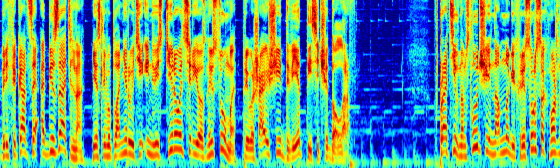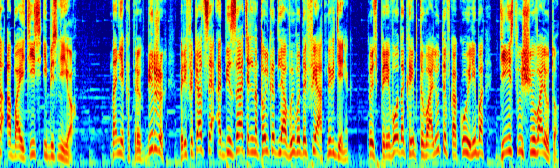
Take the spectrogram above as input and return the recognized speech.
Верификация обязательна, если вы планируете инвестировать серьезные суммы, превышающие 2000 долларов. В противном случае на многих ресурсах можно обойтись и без нее. На некоторых биржах верификация обязательна только для вывода фиатных денег, то есть перевода криптовалюты в какую-либо действующую валюту,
